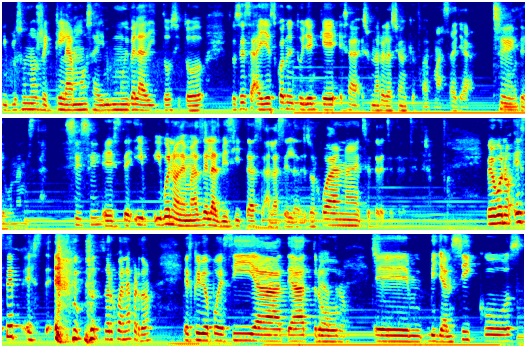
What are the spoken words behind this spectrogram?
incluso unos reclamos ahí muy veladitos y todo. Entonces ahí es cuando intuyen que esa es una relación que fue más allá de una amistad. Sí, sí. Este, y, y, bueno, además de las visitas a la celda de Sor Juana, etcétera, etcétera, etcétera. Pero bueno, este, este Sor Juana, perdón, escribió poesía, teatro Em, villancicos,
